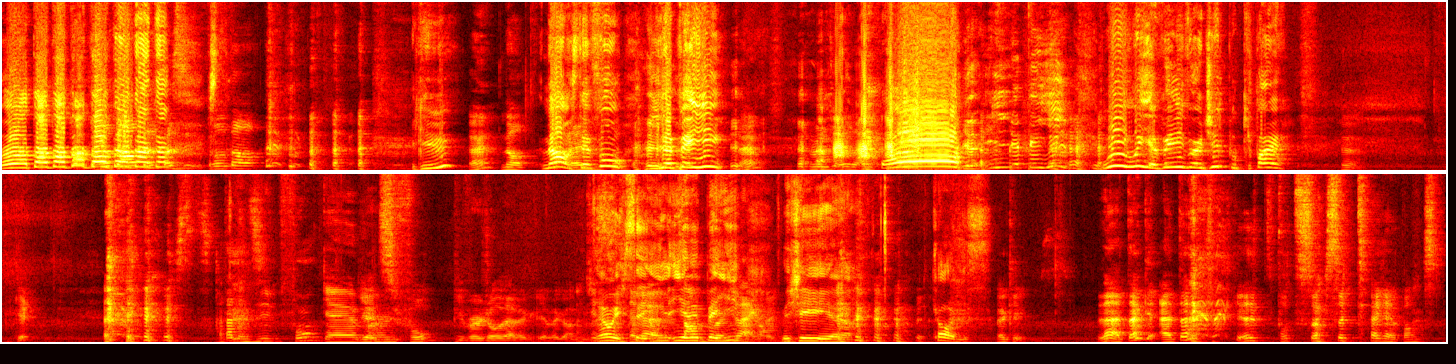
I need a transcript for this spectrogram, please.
Euh, attends, attends, attends, attends, attends, attends. Vas-y, trop tard. Je l'ai eu? Hein? Non. Non, Euh, c'était faux. Il l'a payé. Hein? Virgil- Oh! Il l'a payé! Oui, oui, il a payé Virgil pour qu'il perd. ok. Attends, t'as dit faux que. Il a dit faux, puis Virgil avait, il avait gagné. Ok, Ah oui, il- il avait payé. Mais j'ai. Euh... Calice. Ok. Là, attends, que- attends que- pour que tu sois sûr de ta réponse.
